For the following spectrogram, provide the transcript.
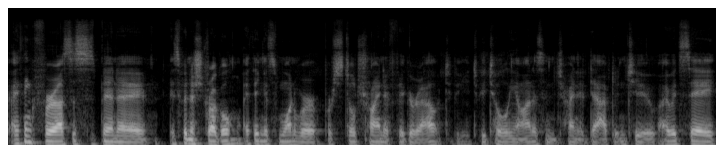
I think for us, this has been a it's been a struggle. I think it's one where we're still trying to figure out to be to be totally honest and trying to adapt into. I would say,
